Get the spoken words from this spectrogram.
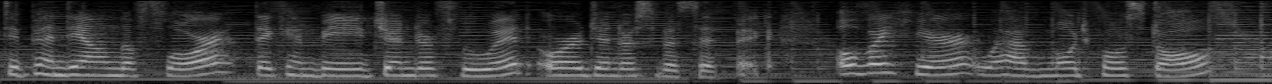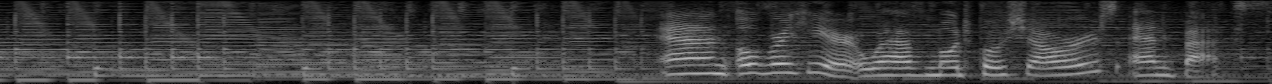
Depending on the floor, they can be gender fluid or gender specific. Over here, we have multiple stalls. And over here, we have multiple showers and baths.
